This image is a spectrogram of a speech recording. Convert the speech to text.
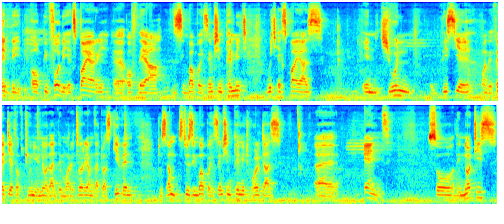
at the or before the expiry uh, of their Zimbabwe exemption permit which expires in June this year on the 30th of June you know that the moratorium that was given to some to Zimbabwe exemption permit holders uh, ends. So the notice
